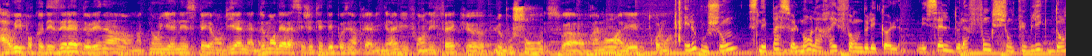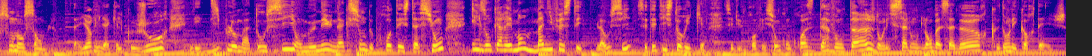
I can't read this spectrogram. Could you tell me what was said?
Ah oui, pour que des élèves de l'ENA, maintenant INSP, en viennent à demander à la CGT de déposer un préavis de grève, il faut en effet que le bouchon soit vraiment allé trop loin. Et le bouchon, ce n'est pas seulement la réforme de l'école, mais celle de la fonction publique dans son ensemble. D'ailleurs, il y a quelques jours, les diplomates aussi ont mené une action de Ils ont carrément manifesté. Là aussi, c'était historique. C'est une profession qu'on croise davantage dans les salons de l'ambassadeur que dans les cortèges.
